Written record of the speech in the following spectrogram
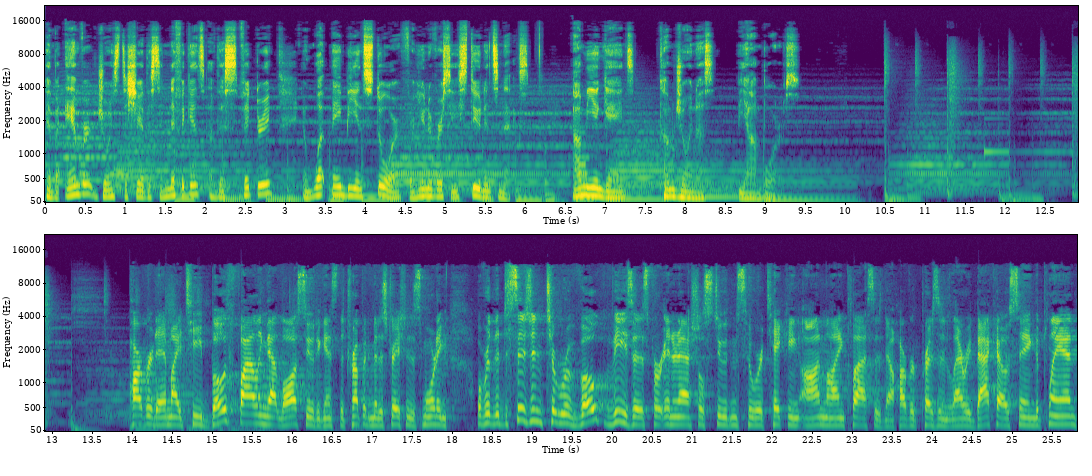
Hiba Anver, joins to share the significance of this victory and what may be in store for university students next. I'm Ian Gaines. Come join us beyond borders. Harvard and MIT both filing that lawsuit against the Trump administration this morning over the decision to revoke visas for international students who are taking online classes. Now, Harvard President Larry Bacow saying the plan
